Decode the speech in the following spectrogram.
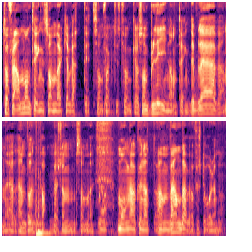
tar fram någonting som verkar vettigt, som faktiskt funkar och som blir någonting. Det blev en, en bunt papper som, som ja. många har kunnat använda vad jag förstår det. Ja.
